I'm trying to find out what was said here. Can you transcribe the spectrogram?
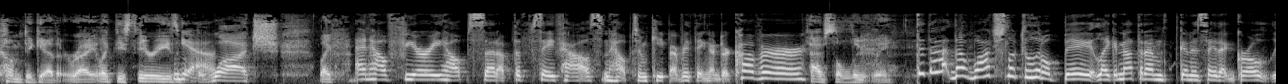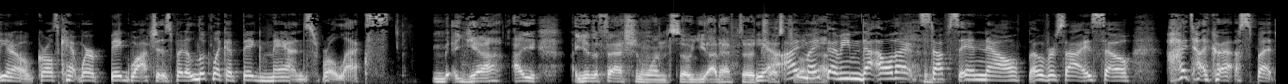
come together, right? Like, these theories about Yeah. the watch, like, And how Fury helped set up the safe house and helped him keep everything undercover. absolutely. Did that that watch looked a little big? Like, not that I'm going to say that girls, you know, girls can't wear big watches, but it looked like a big man's Rolex. Yeah, I, you're the fashion one, so you, I'd have to Yeah, trust you I might. that. I mean, that all that stuff's in now, oversized. So I digress, but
